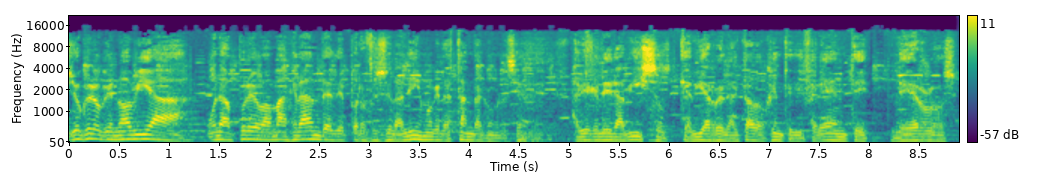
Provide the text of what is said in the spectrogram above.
Yo creo que no había una prueba más grande de profesionalismo que las tandas comerciales. Había que leer avisos que había redactado gente diferente, leerlos,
